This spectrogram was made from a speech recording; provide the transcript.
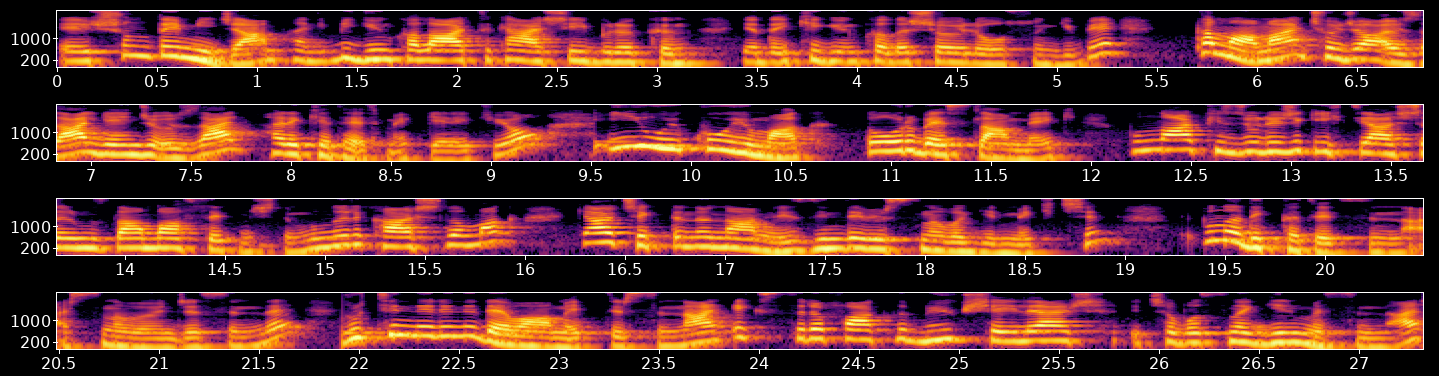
e, şunu demeyeceğim. Hani bir gün kala artık her şeyi bırakın ya da iki gün kala şöyle olsun gibi. Tamamen çocuğa özel, gence özel hareket etmek gerekiyor. İyi uyku uyumak, doğru beslenmek, bunlar fizyolojik ihtiyaçlarımızdan bahsetmiştim. Bunları karşılamak gerçekten önemli zinde bir sınava girmek için. Buna dikkat etsinler sınav öncesinde. Rutinlerini devam ettirsinler. Ekstra farklı büyük şeyler çabasına girmesinler.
